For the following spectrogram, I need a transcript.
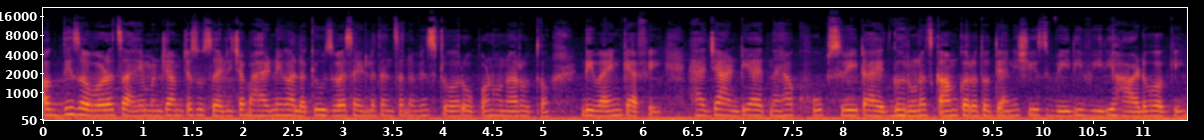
अगदी जवळच आहे म्हणजे आमच्या सोसायटीच्या बाहेर निघालं की उजव्या साईडला त्यांचं नवीन स्टोअर ओपन होणार होतं. डिवाईन कॅफे ह्या ज्या आंटी आहेत ना ह्या खूप स्वीट आहेत. घरूनच काम करत होते आणि she is very very hardworking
